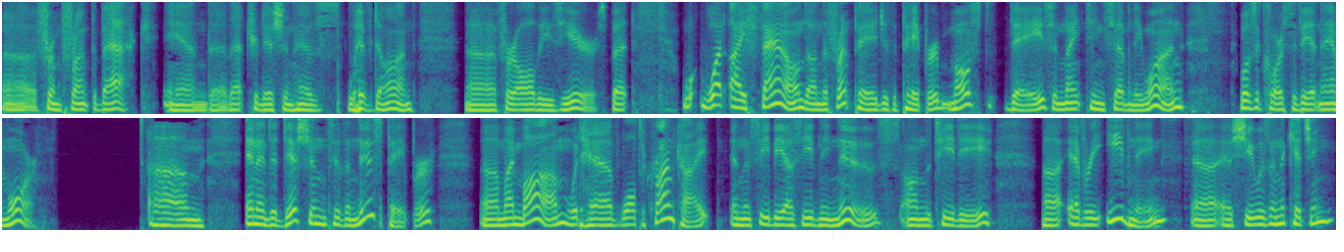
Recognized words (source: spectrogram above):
uh, from front to back, and that tradition has lived on uh, for all these years. But w- what I found on the front page of the paper most days in 1971 was, of course, the Vietnam War. Um, and in addition to the newspaper, uh, my mom would have Walter Cronkite in the CBS Evening News on the TV uh, every evening uh, as she was in the kitchen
